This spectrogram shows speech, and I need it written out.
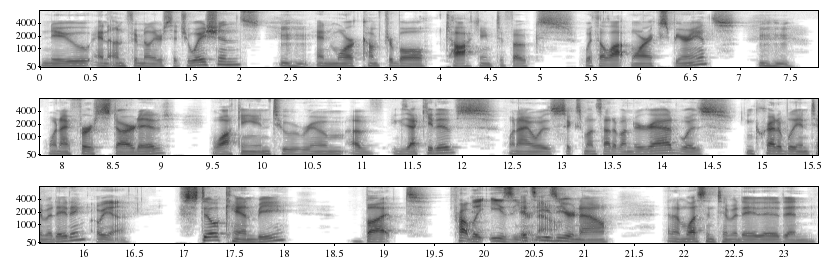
new and unfamiliar situations Mm-hmm. and more comfortable talking to folks with a lot more experience. Mm-hmm. When I first started walking into a room of executives when I was six months out of undergrad was incredibly intimidating. Oh, yeah. Still can be, but Probably easier it's now. easier now and I'm less intimidated. And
